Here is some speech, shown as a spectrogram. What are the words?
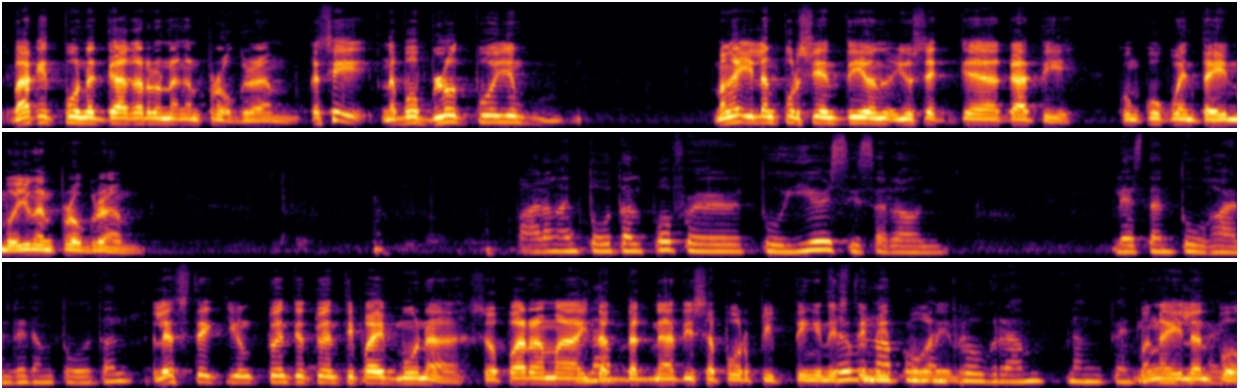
Bakit po nagkakaroon ng program? Kasi nabobloat po yung mga ilang porsyento yun, Yusek uh, Kati, kung kukwentahin mo yung program. Parang ang total po for two years is around less than 200 ang total. Let's take yung 2025 muna. So para maidagdag natin sa 450 Sir, wala in-estimate mo pong kanina. program ng 2025. Mga ilan po?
